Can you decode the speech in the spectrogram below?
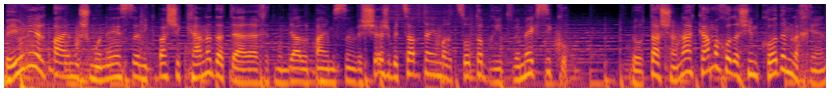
ביוני 2018 נקבע שקנדה תארח את מונדיאל 2026 בצוותא עם ארצות הברית ומקסיקו. באותה שנה, כמה חודשים קודם לכן,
